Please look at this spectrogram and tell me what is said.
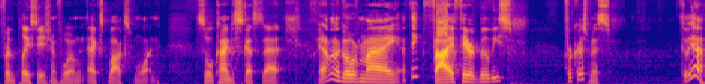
for the PlayStation 4 and Xbox One. So we'll kind of discuss that. And I'm going to go over my, I think, five favorite movies for Christmas. So yeah,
